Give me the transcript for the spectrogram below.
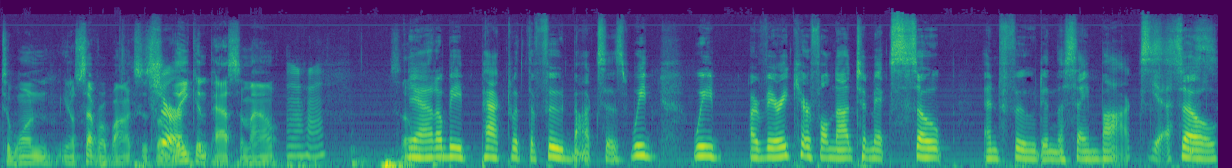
to one, you know, several boxes, Sure. so they can pass them out. Mm-hmm. So Yeah, it'll be packed with the food boxes. We we are very careful not to mix soap and food in the same box. Yes. So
